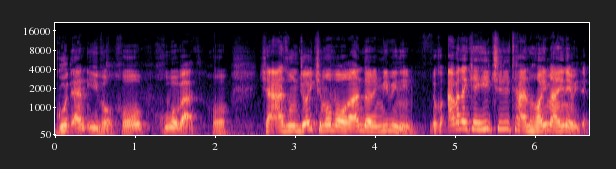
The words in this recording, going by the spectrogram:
good and evil خب خوب و بد خب که از اونجایی که ما واقعا داریم می‌بینیم. اولا که هیچ چیزی تنهایی معنی نمیده.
